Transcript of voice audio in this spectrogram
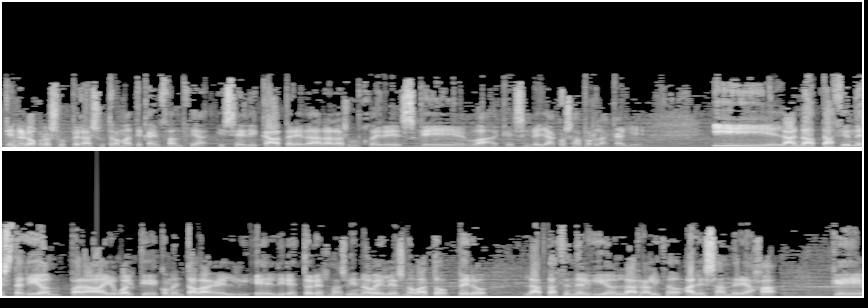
que no logró superar su traumática infancia y se dedica a predar a las mujeres que, va, que sigue y acosa por la calle. Y la adaptación de este guion, para igual que comentaba, el, director es más bien novel, es novato, pero la adaptación del guion la ha realizado Alessandre Aja, que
